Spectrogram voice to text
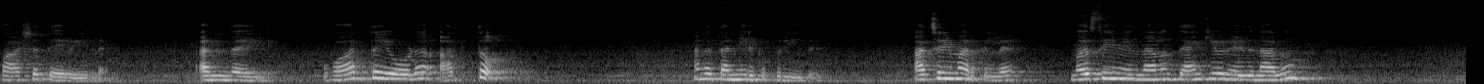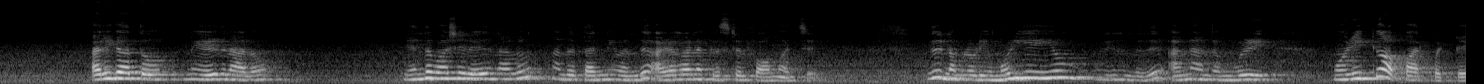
பாஷை தேவையில்லை. அந்த வார்த்தையோட அர்த்தம் அந்த தண்ணீருக்கு புரியுது. ஆச்சரியமாக இருக்குல்ல? மர்சின்னு எழுதினாலும் தேங்க்யூன்னு எழுதினாலும் அரிகாத்தோன்னு எழுதினாலும் எந்த பாஷையில் எழுதினாலும் அந்த தண்ணி வந்து அழகான கிறிஸ்டல் ஃபார்ம் ஆச்சு. இது நம்மளுடைய மொழியையும் இருந்தது. ஆனால் அந்த மொழி மொழிக்கு அப்பாற்பட்டு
